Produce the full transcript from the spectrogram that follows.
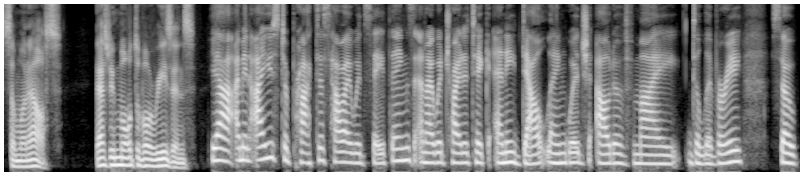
someone else. There has to be multiple reasons. Yeah, I mean, I used to practice how I would say things, and I would try to take any doubt language out of my delivery. So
